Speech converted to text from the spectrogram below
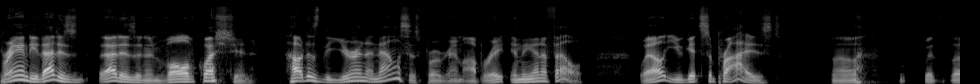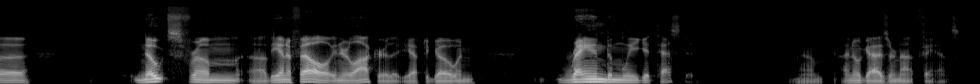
Brandy, that is that is an involved question. How does the urine analysis program operate in the NFL? Well, you get surprised uh, with uh, notes from uh, the NFL in your locker that you have to go and randomly get tested. Um, I know guys are not fans.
